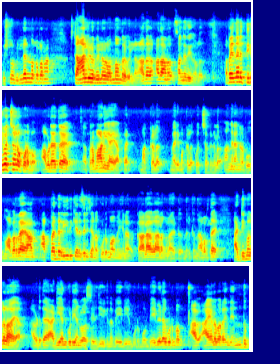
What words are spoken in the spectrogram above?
വിഷ്ണു വില്ലൻ എന്നൊക്കെ പറഞ്ഞാൽ സ്റ്റാലിയുടെ വില്ലൻ ഒരു ഒന്നൊന്നര വില്ലൻ. അത് അതാണ് സംഗതി എന്നുള്ളത്. അപ്പോൾ എന്തായാലും തിരുവച്ചോല കുടുംബം അവിടത്തെ പ്രമാണിയായ അപ്പൻ മക്കൾ മരുമക്കൾ കൊച്ചക്കൾ അങ്ങനെ അങ്ങനെ പോകുന്നു. അവരുടെ ആ അപ്പന്റെ രീതിക്ക് അനുസരിച്ചാണ് കുടുംബം ഇങ്ങനെ കാലാകാലങ്ങളായിട്ട് നിൽക്കുന്നത്. അവിടുത്തെ അടിമകളായ അവിടുത്തെ അടിയാൻ കുടിയാൻ വ്യവസ്ഥയിൽ ജീവിക്കുന്ന ബേബിയും കുടുംബവും. ബേബിയുടെ കുടുംബം അയാൾ പറയുന്ന എന്തും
